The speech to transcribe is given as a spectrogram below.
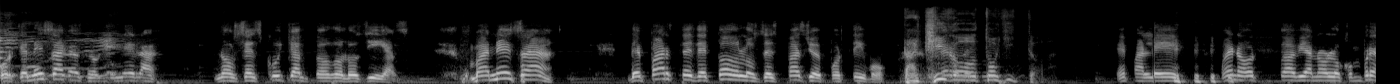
Porque en esa gasolinera nos escuchan todos los días. Vanessa, de parte de todos los de Espacio Deportivo. Tachido Toyito. Épale. Bueno, todavía no lo compré,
